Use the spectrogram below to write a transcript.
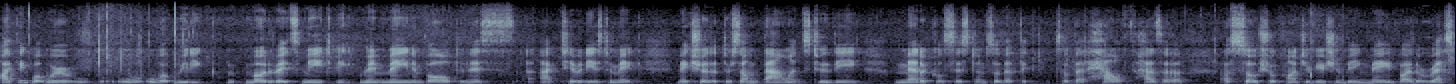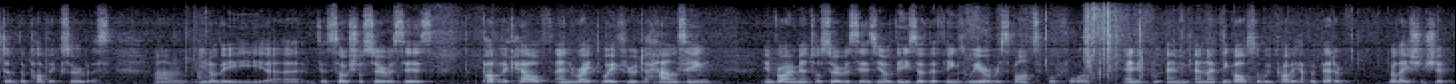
I think what we're, what really motivates me to be, remain involved in this activity is to make make sure that there's some balance to the medical system so that the, so that health has a, a social contribution being made by the rest of the public service. Um, you know, the, uh, the social services, public health, and right the way through to housing, environmental services. You know, these are the things we are responsible for. And, if, and, and I think also we probably have a better relationship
